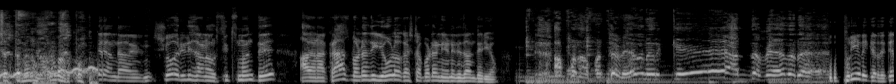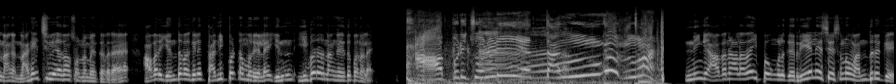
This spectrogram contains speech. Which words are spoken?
செத்த நேரம் மரமா இருப்போம் அந்த ஷோ ரிலீஸ் ஆன ஒரு சிக்ஸ் மந்த் அதை நான் கிராஸ் பண்றது எவ்வளவு கஷ்டப்பட்டேன்னு எனக்கு தான் தெரியும். அப்ப நான் பட்ட வேதனை இருக்கே அந்த வேதனை. புரிய வைக்கிறதுக்கு நாங்க நகைச்சுவையா தான் சொன்னமே தவிர அவர் எந்த வகையிலும் தனிப்பட்ட முறையில இவரை நாங்க இது பண்ணல. அப்படி சொல்லி தங்கம்! நீங்க அதனாலதான் இப்ப உங்களுக்கு ரியலைசேஷனும் வந்திருக்கு.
